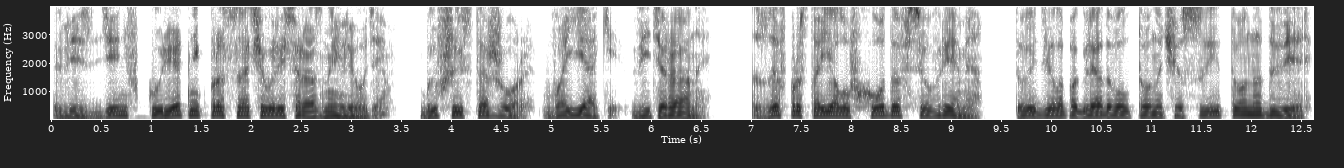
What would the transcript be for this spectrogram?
Весь день в курятник просачивались разные люди. Бывшие стажеры, вояки, ветераны. Зев простоял у входа все время. То и дело поглядывал то на часы, то на дверь.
